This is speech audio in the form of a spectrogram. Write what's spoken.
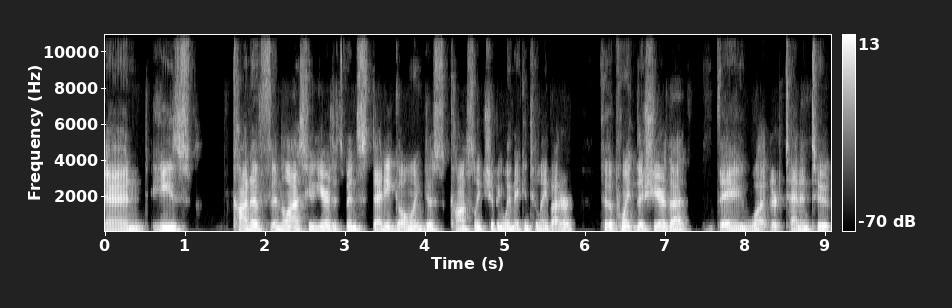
and he's kind of in the last few years, it's been steady going, just constantly chipping away, making Tulane better to the point this year that they what they're 10 and 2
